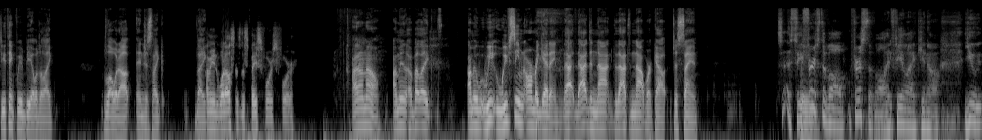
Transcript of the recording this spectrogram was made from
do you think we'd be able to like blow it up and just like like I mean, what else is the Space Force for? I don't know. I mean, uh, but like, I mean, we we've seen Armageddon. That that did not that did not work out. Just saying. See, first of all, first of all, I feel like you know, you.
